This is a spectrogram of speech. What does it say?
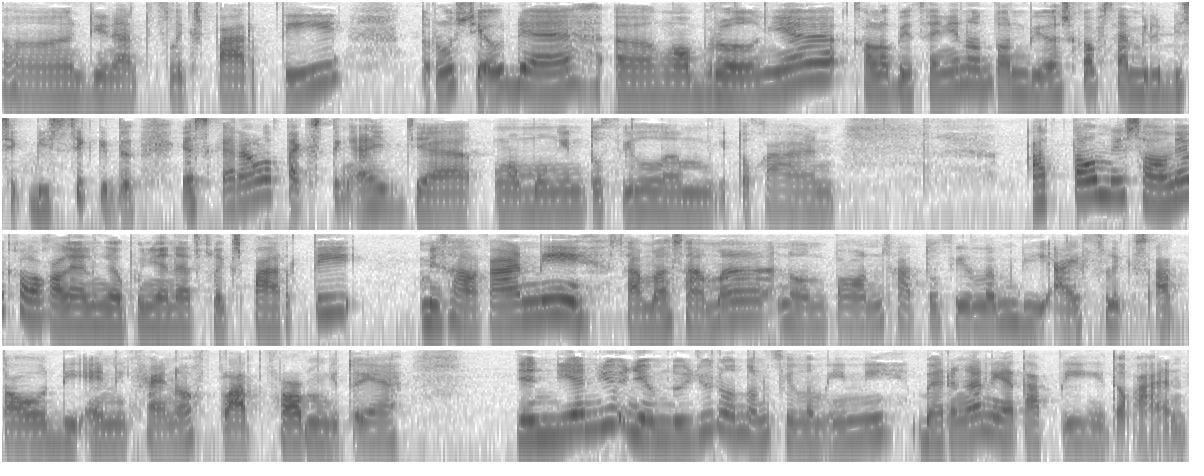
uh, di Netflix party terus ya udah uh, ngobrolnya kalau biasanya nonton bioskop sambil bisik-bisik gitu. Ya sekarang lo texting aja ngomongin tuh film gitu kan. Atau misalnya kalau kalian nggak punya Netflix party misalkan nih sama-sama nonton satu film di iFlix atau di any kind of platform gitu ya. Janjian yuk jam 7 nonton film ini barengan ya tapi gitu kan.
